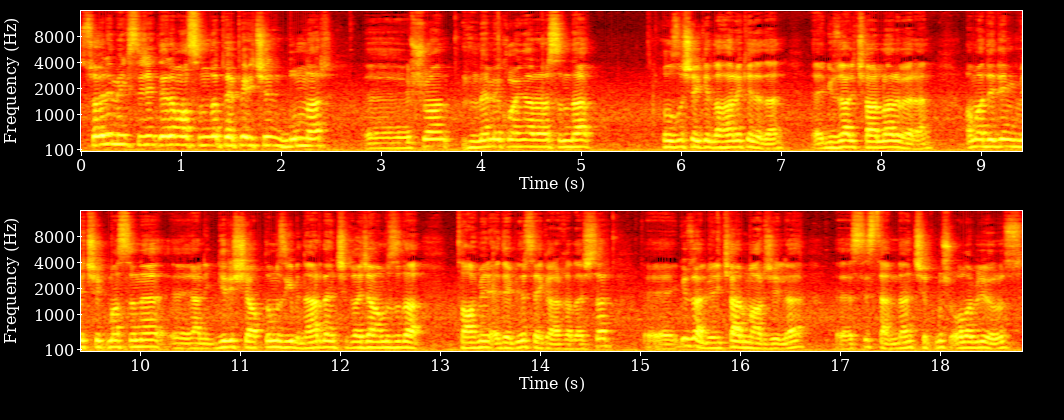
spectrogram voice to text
söylemek isteyeceklerim aslında Pepe için bunlar. E, şu an meme coinler arasında hızlı şekilde hareket eden, e, güzel karlar veren ama dediğim gibi çıkmasını e, yani giriş yaptığımız gibi nereden çıkacağımızı da tahmin edebilirsek arkadaşlar e, güzel bir kar marjıyla sistemden çıkmış olabiliyoruz.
